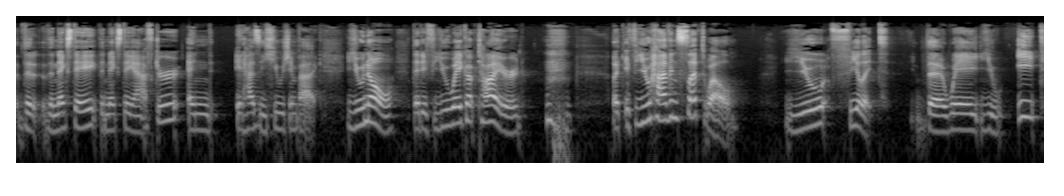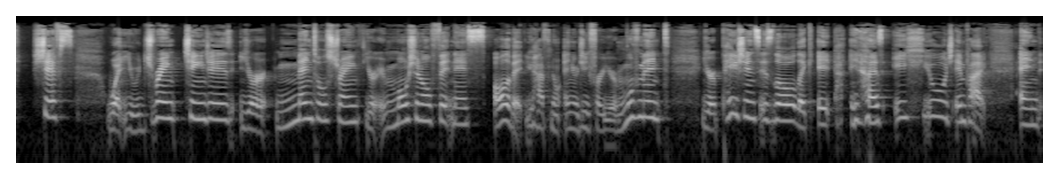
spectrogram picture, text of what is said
the the next day the next day after and it has a huge impact you know that if you wake up tired like if you haven't slept well, you feel it. The way you eat shifts, what you drink changes, your mental strength, your emotional fitness, all of it. You have no energy for your movement, your patience is low, like it it has a huge impact. And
